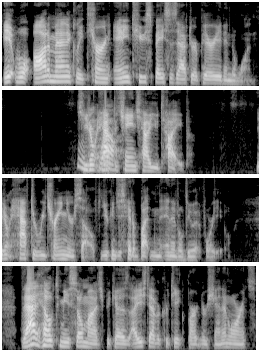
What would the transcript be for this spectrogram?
it will automatically turn any two spaces after a period into one. So you hmm, don't wow. have to change how you type. You don't have to retrain yourself. You can just hit a button and it'll do it for you. That helped me so much because I used to have a critique partner, Shannon Lawrence,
